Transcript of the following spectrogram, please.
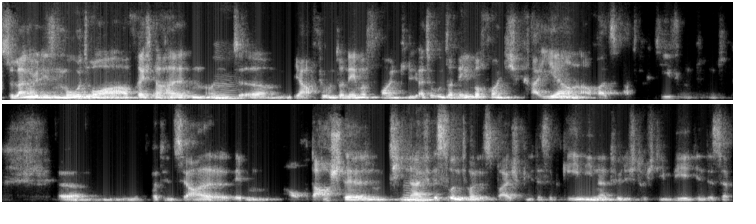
solange wir diesen Motor aufrechterhalten und mhm. ähm, ja, für unternehmerfreundlich, also unternehmerfreundliche Karrieren auch als attraktiv und, und ähm, Potenzial eben auch darstellen. Und T-Knife mhm. ist so ein tolles Beispiel. Deshalb gehen die natürlich durch die Medien. Deshalb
